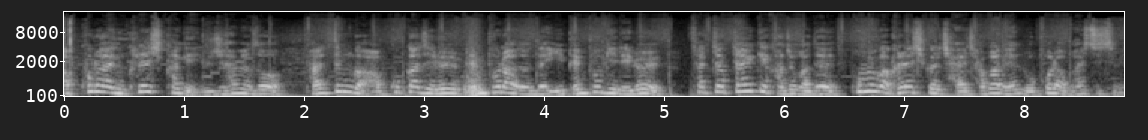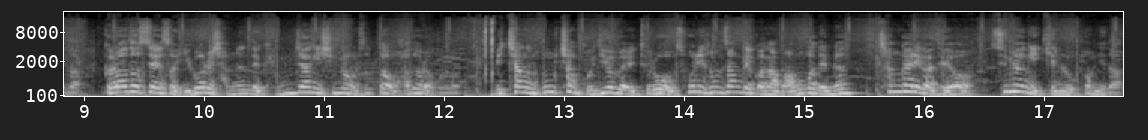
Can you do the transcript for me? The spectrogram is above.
앞코 라인은 클래식하게 유지하면서 발등과 앞코까지를 뱀프를 하는데 이 뱀프 길이를 살짝 짧게 가져가되 포멀과 클래식을 잘 잡아낸 로퍼라고 할 수 있습니다. 그라더스에서 이거를 잡는데 굉장히 신경을 썼다고 하더라고요. 밑창은 홍창 구디오 벨트로 솔이 손상되거나 마모가 되면 창가리가 되어 수명이 긴 로퍼입니다.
